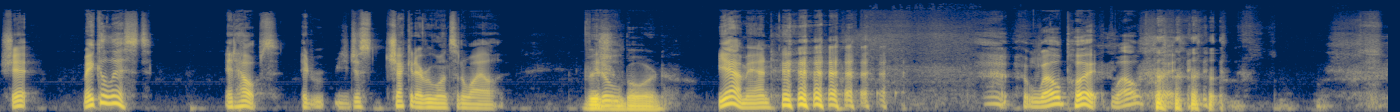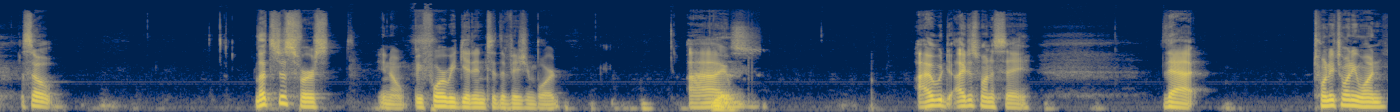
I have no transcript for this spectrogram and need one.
Shit. Make a list. It helps. It you just check it every once in a while. Vision It'll- board. Yeah, man. well put. Well put. so let's just first, you know, before we get into the vision board, I yes. I would I just want to say that 2021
